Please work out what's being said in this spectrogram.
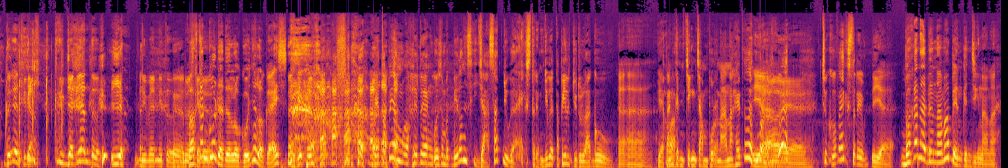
itu kan juga kejadian tuh. Iya, di band itu. Eh, Bahkan gue udah ada logonya loh guys gitu. ya tapi yang waktu itu yang gue sempat bilang si jasad juga ekstrim juga tapi judul lagu. Heeh. Ya kan kencing campur nanah itu Iya, menurut gue oh, iya. cukup ekstrim. Iya. Bahkan ada nama band kencing nanah.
